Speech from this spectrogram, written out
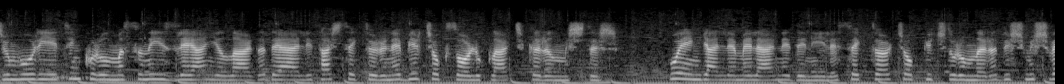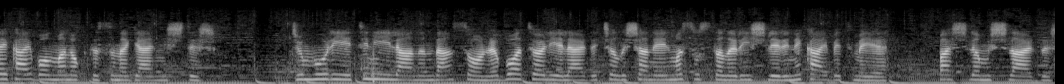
Cumhuriyetin kurulmasını izleyen yıllarda değerli taş sektörüne birçok zorluklar çıkarılmıştır. Bu engellemeler nedeniyle sektör çok güç durumlara düşmüş ve kaybolma noktasına gelmiştir. Cumhuriyetin ilanından sonra bu atölyelerde çalışan elmas ustaları işlerini kaybetmeye başlamışlardır.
